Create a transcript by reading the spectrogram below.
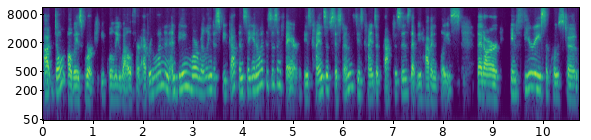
uh, don't always work equally well for everyone and, and being more willing to speak up and say, you know what, this isn't fair. These kinds of systems, these kinds of practices that we have in place that are, in theory, supposed to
